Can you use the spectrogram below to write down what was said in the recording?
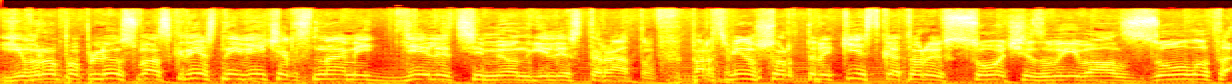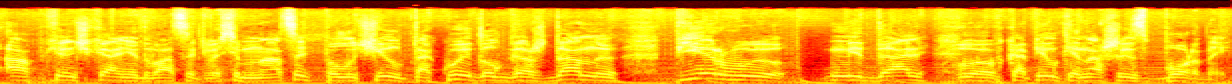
Европа Плюс воскресный вечер с нами делит Семен Гелистратов. Спортсмен-шорт-трекист, который в Сочи завоевал золото, а в Пхенчхане 2018 получил такую долгожданную первую медаль в копилке нашей сборной.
